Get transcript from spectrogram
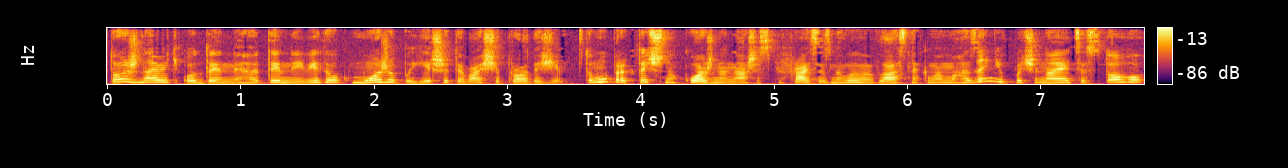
Тож навіть один негативний відгук може погіршити ваші продажі. Тому практично кожна наша співпраця з новими власниками магазинів починається з того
